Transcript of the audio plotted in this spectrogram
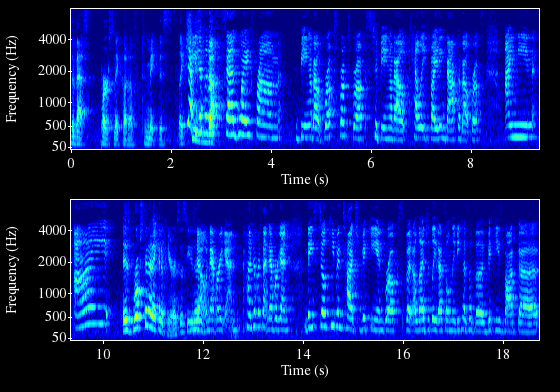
the best person they could have to make this. Like Yeah, she's because the. it'll segue from being about Brooks, Brooks, Brooks to being about Kelly fighting back about Brooks. I mean, I Is Brooks gonna make an appearance this season? no, never again. Hundred percent, never again. They still keep in touch, Vicki and Brooks, but allegedly that's only because of the Vicki's vodka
